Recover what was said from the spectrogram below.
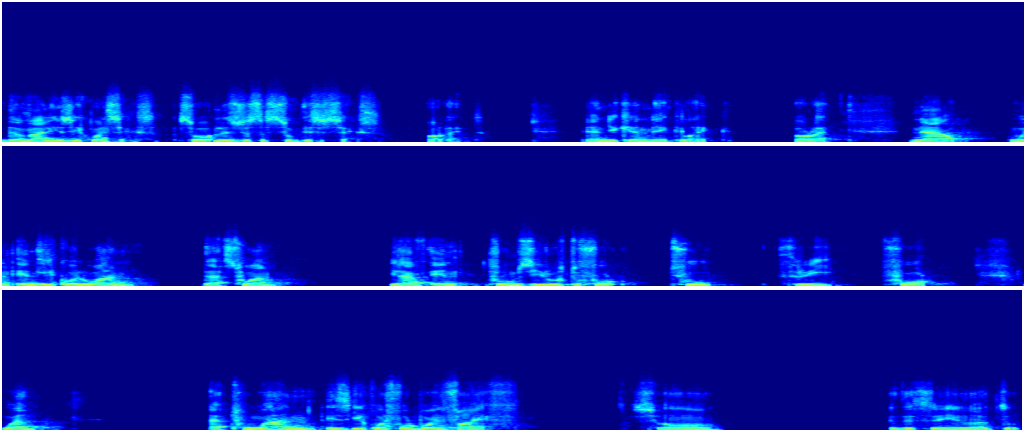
the value is equal six. So let's just assume this is six. All right. And you can make like, all right. Now, when n equal one, that's one. You have n from zero to four, two, three, four. Well, at 1 is equal 4.5. So the thing that to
